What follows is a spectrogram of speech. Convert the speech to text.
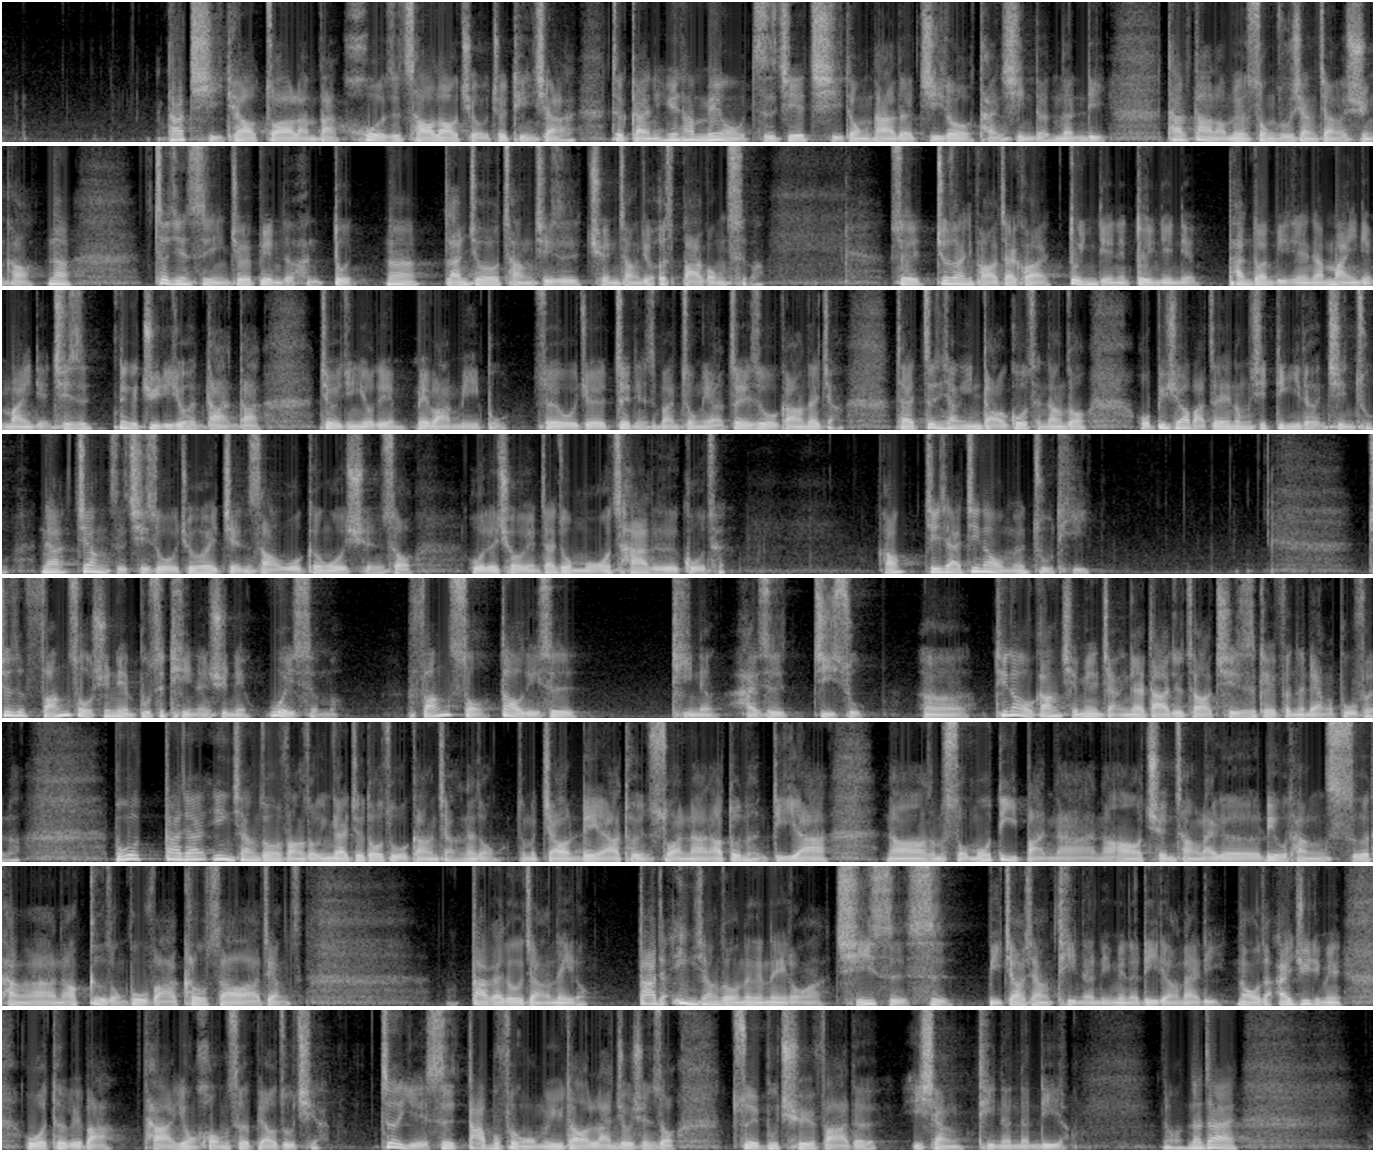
他起跳抓篮板或者是抄到球就停下来，这概念，因为他没有直接启动他的肌肉弹性的能力，他的大脑没有送出像这样的讯号，那这件事情就会变得很钝。那篮球场其实全场就二十八公尺嘛，所以就算你跑得再快，钝一点点，钝一点点，判断比人家慢一点，慢一点，其实那个距离就很大很大，就已经有点没办法弥补。所以我觉得这点是蛮重要，这也是我刚刚在讲，在正向引导的过程当中，我必须要把这些东西定义的很清楚。那这样子，其实我就会减少我跟我选手、我的球员在做摩擦的这个过程。好，接下来进到我们的主题，就是防守训练不是体能训练，为什么？防守到底是体能还是技术？呃，听到我刚刚前面讲，应该大家就知道，其实是可以分成两个部分了。不过，大家印象中的防守应该就都是我刚刚讲那种，怎么脚很累啊，腿很酸啊，然后蹲得很低啊，然后什么手摸地板啊，然后全场来个六趟、十趟啊，然后各种步伐 close out 啊，这样子，大概都是这样的内容。大家印象中的那个内容啊，其实是比较像体能里面的力量耐力。那我在 IG 里面，我特别把它用红色标注起来，这也是大部分我们遇到篮球选手最不缺乏的一项体能能力啊。哦，那在。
